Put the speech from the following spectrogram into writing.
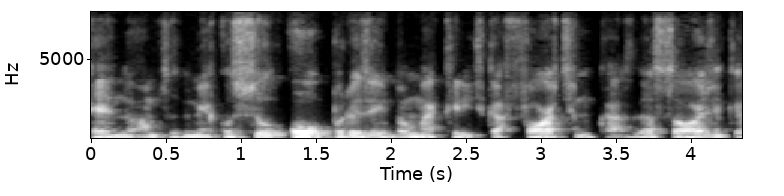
é, no âmbito do Mercosul. Ou, por exemplo, uma crítica forte no caso da soja, que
